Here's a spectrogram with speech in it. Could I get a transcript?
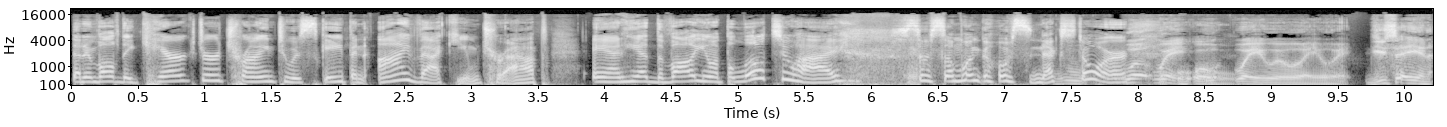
that involved a character trying to escape an eye vacuum trap, and he had the volume up a little too high. so someone goes next door. Wait, wait, wait, wait, wait, wait. Did you say an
